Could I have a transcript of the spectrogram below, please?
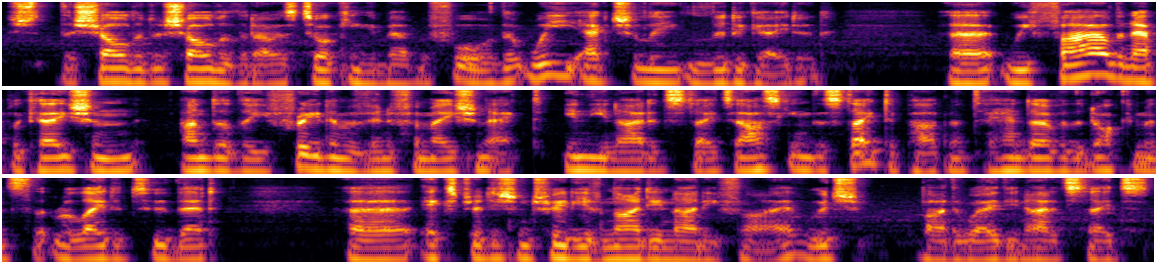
sh- the shoulder to shoulder that I was talking about before that we actually litigated. Uh, we filed an application under the Freedom of Information Act in the United States asking the State Department to hand over the documents that related to that uh, extradition treaty of 1995, which, by the way, the United States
